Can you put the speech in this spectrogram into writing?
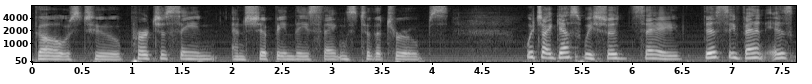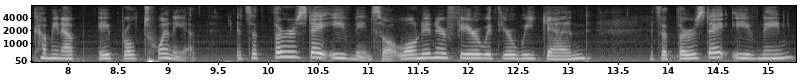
goes to purchasing and shipping these things to the troops. Which I guess we should say this event is coming up April 20th. It's a Thursday evening, so it won't interfere with your weekend. It's a Thursday evening.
